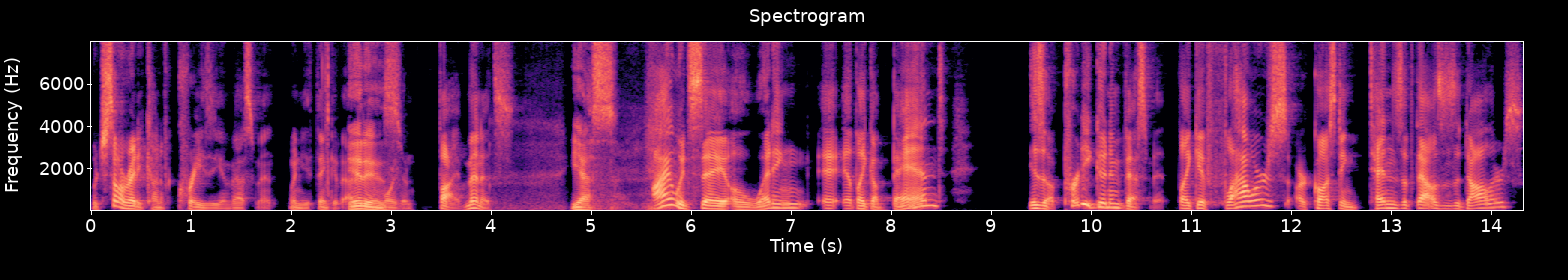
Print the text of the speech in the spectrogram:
which is already kind of a crazy investment when you think about it, It for more than five minutes. Yes. I would say a wedding, like a band, is a pretty good investment. Like if flowers are costing tens of thousands of dollars,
